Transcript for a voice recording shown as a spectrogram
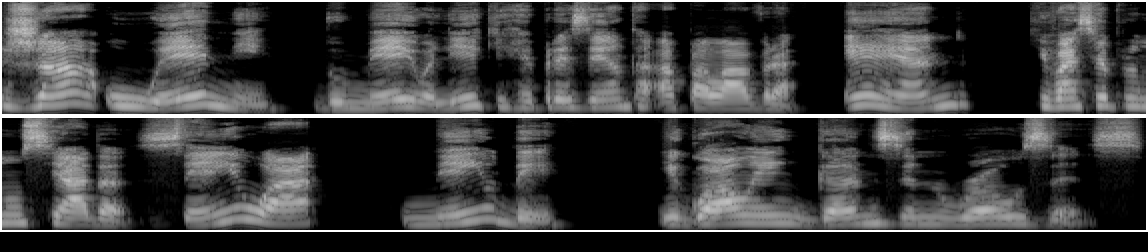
Já o N do meio ali, que representa a palavra and, que vai ser pronunciada sem o A nem o D, igual em Guns N' Roses.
